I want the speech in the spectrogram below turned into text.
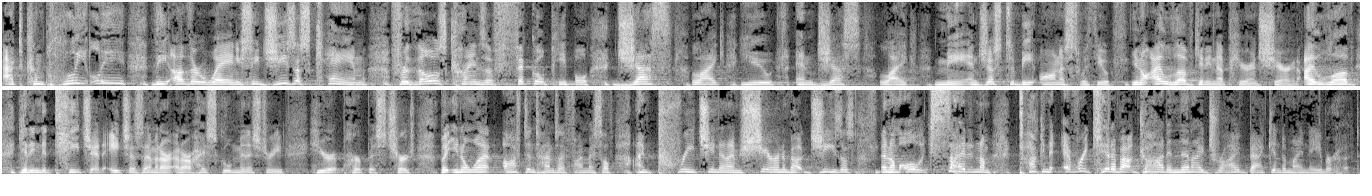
act completely the other way. And you see, Jesus came for those kinds of fickle people just like you and just like me. And just to be honest with you, you know, I love getting up here and sharing. I love getting to teach at HSM at our, at our high school ministry here at Purpose Church. But you know what? Oftentimes I find myself, I'm preaching and I'm sharing about Jesus and I'm all excited excited and I'm talking to every kid about God, and then I drive back into my neighborhood.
